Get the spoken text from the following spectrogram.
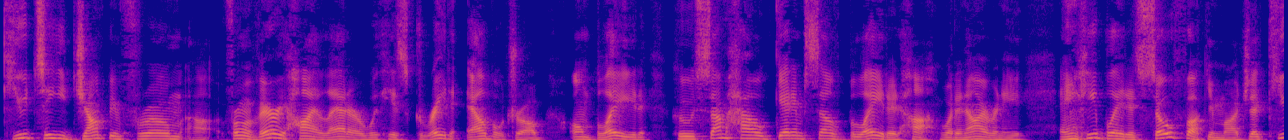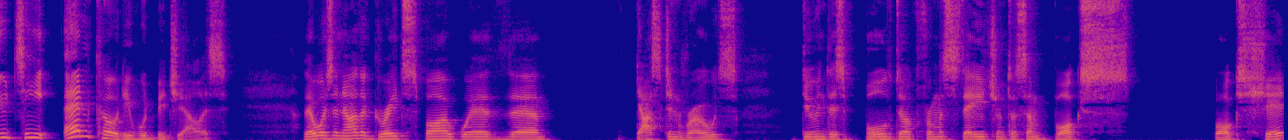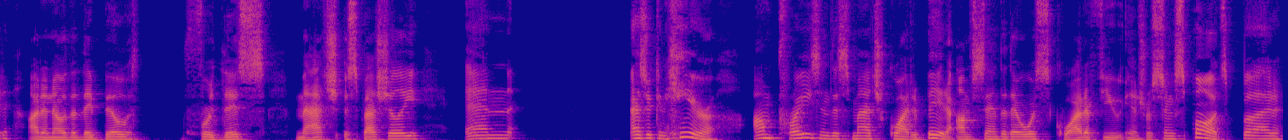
QT jumping from uh, from a very high ladder with his great elbow drop on Blade, who somehow get himself bladed. Huh, what an irony. And he bladed so fucking much that QT and Cody would be jealous. There was another great spot with uh, Dustin Rhodes doing this bulldog from a stage onto some box box shit. I don't know that they built for this match especially. And as you can hear, I'm praising this match quite a bit. I'm saying that there was quite a few interesting spots, but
